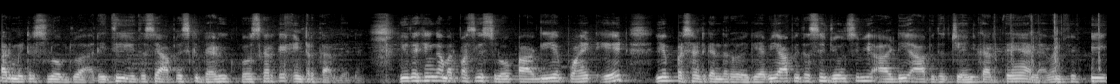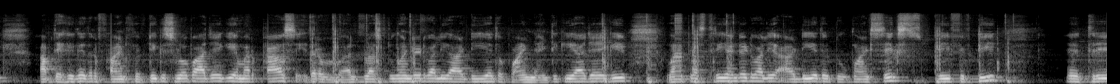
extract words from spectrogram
پر میٹر سلوپ جو آ رہی تھی، ادھر سے آپ نے اس کی بریکٹ کو کلوز کر کے انٹر کر دینا ہے۔ یہ دیکھیں گے ہمارے پاس یہ سلوپ آ گئی ہے پوائنٹ ایٹ یہ پرسینٹ کے اندر ہوئے گی۔ ابھی آپ ادھر سے جو سی بھی آر ڈی آپ ادھر چینج کرتے ہیں الیون ففٹی آپ دیکھیں گے ادھر پوائنٹ ففٹی کی سلوپ آ جائے گی ہمارے پاس۔ ادھر ون پلس ٹو ہنڈریڈ والی آر ڈی ہے تو پوائنٹ نائنٹی کی آ جائے گی۔ ون پلس تھری ہنڈریڈ والی آر ڈی ہے تو two point six three fifty three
